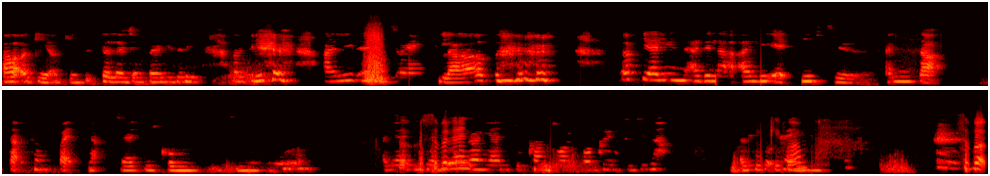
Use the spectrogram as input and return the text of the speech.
Ah, okay, okay. Betul lah jawapan ni tadi. Okay. Alin ada join club. Tapi Alin adalah ahli aktif je. Alin tak tak sempat nak jadi komiti semua tu. Alin So, jadi sebenarnya- orang yang tukang join program tu je lah. Alin Okay, ikutkan. Sebab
